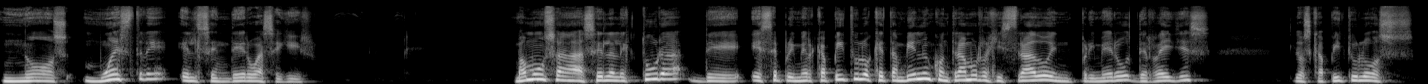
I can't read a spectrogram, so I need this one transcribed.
nos muestre el sendero a seguir. Vamos a hacer la lectura de ese primer capítulo que también lo encontramos registrado en Primero de Reyes, los capítulos,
